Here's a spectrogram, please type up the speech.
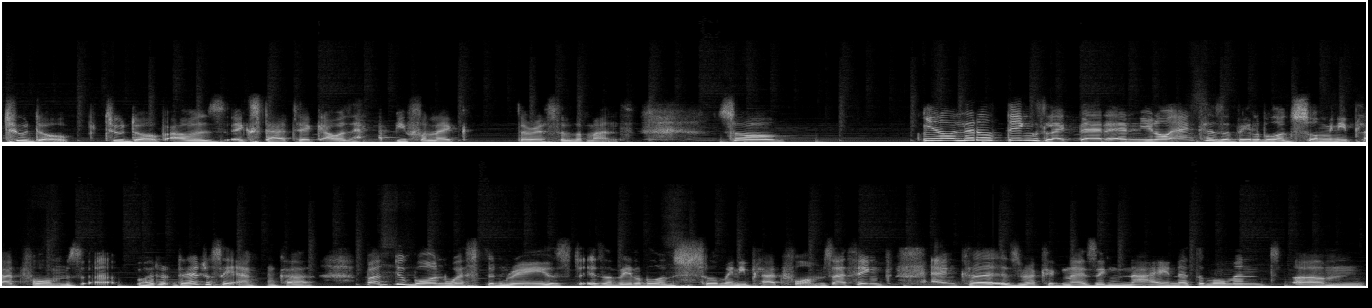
too dope, too dope. I was ecstatic. I was happy for like the rest of the month. So you know little things like that. And you know anchor is available on so many platforms. Uh, what did i just say anchor? Bantu born western raised is available on so many platforms. I think anchor is recognizing nine at the moment. Um,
